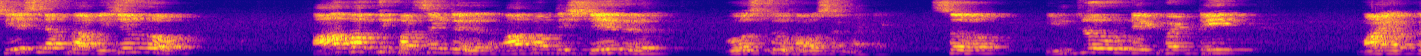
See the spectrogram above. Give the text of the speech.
చేసినప్పుడు ఆ విజయంలో half of the percent half of the share goes to house అనమాట సో ఇంట్లో ఉండేటువంటి మా యొక్క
